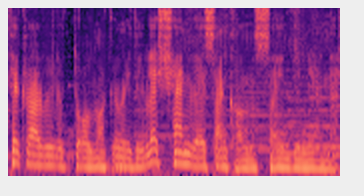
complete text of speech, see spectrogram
tekrar birlikte olmak ümidiyle şen ve esen kalınız sayın dinleyenler.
